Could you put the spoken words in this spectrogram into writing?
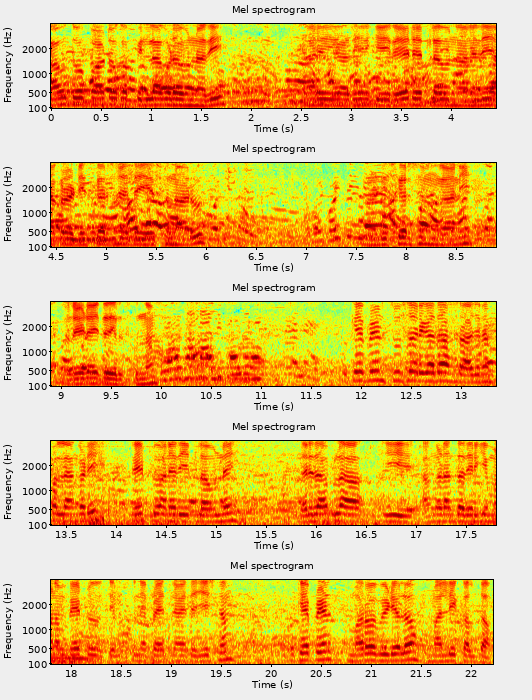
ఆవుతో పాటు ఒక పిల్ల కూడా ఉన్నది. మరి దీనికి రేట్ ఎట్లా ఉంది అనేది అక్కడ డిస్కషన్ అయితే చేస్తున్నారు. డిస్కషన్ కానీ రేట్ అయితే తెలుసుకుందాం. ఓకే ఫ్రెండ్స్ చూసారు కదా రాజనంపల్లి అంగడి రేట్లు అనేది ఇట్లా ఉన్నాయి. దరిదాపులా ఈ అంగడంతా తిరిగి మనం రేట్లు తెలుసుకునే ప్రయత్నం అయితే చేసినాం. ఓకే ఫ్రెండ్స్ మరో వీడియోలో మళ్ళీ కలుద్దాం.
